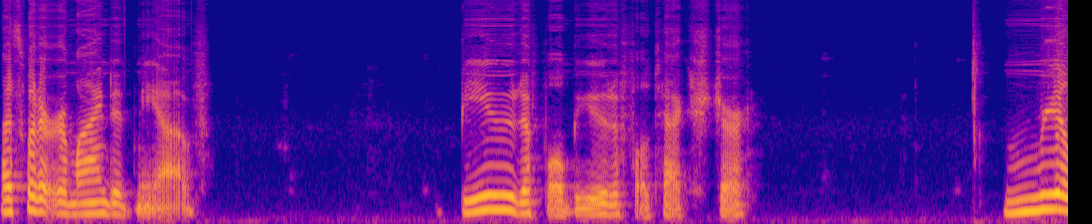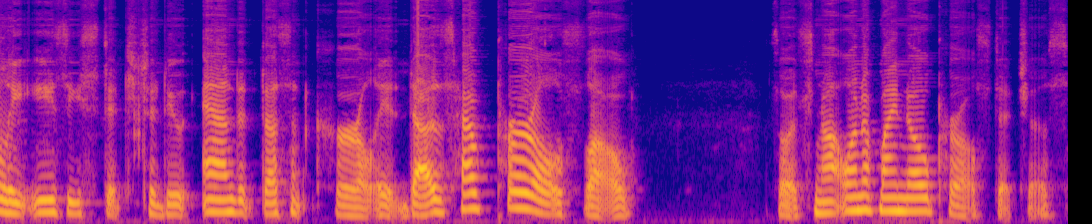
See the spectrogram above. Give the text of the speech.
That's what it reminded me of. Beautiful, beautiful texture. Really easy stitch to do and it doesn't curl. It does have purls though. So it's not one of my no purl stitches.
